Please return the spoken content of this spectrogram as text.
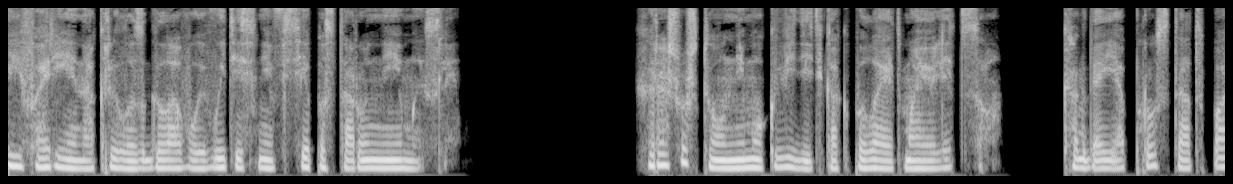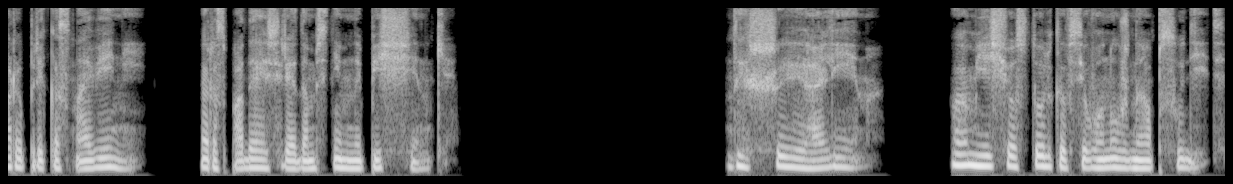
Эйфория накрыла с головой, вытеснив все посторонние мысли. Хорошо, что он не мог видеть, как пылает мое лицо, когда я просто от пары прикосновений распадаюсь рядом с ним на песчинки. «Дыши, Алина. Вам еще столько всего нужно обсудить»,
